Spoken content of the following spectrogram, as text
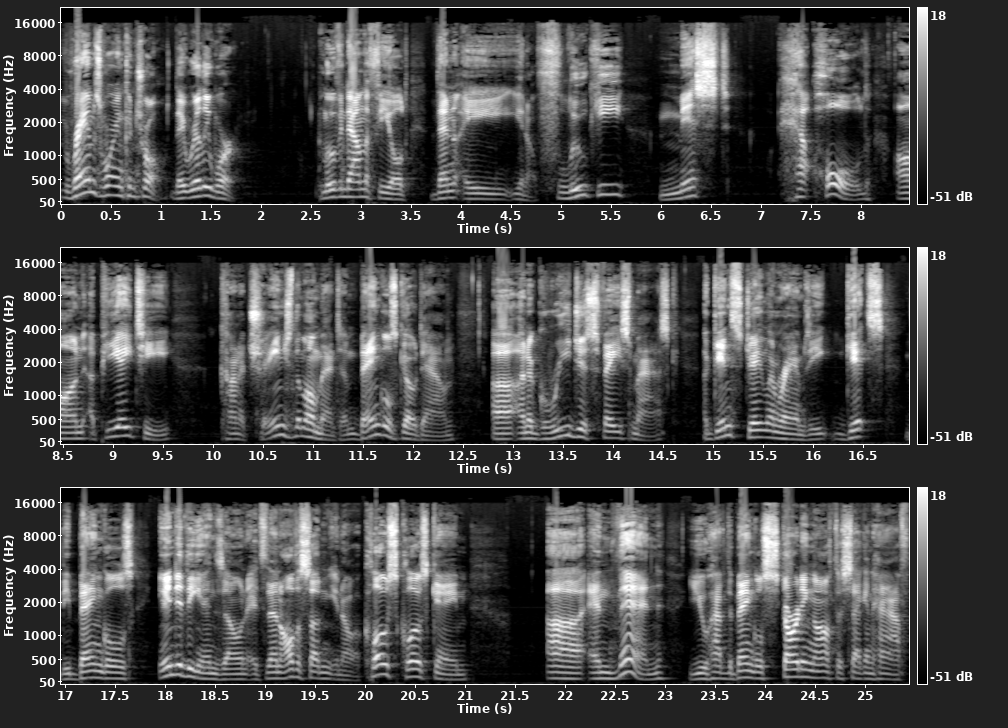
Rams were in control. They really were moving down the field. Then a you know fluky missed hold on a PAT kind of changed the momentum. Bengals go down. Uh, an egregious face mask against Jalen Ramsey gets the Bengals into the end zone. It's then all of a sudden, you know, a close, close game. Uh, and then you have the Bengals starting off the second half.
